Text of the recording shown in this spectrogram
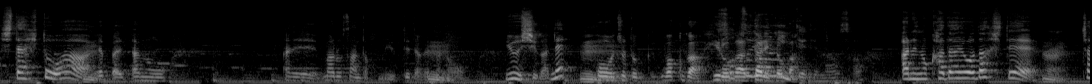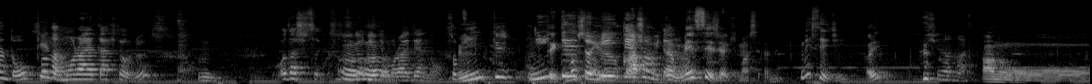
した人はうん。やっぱりあのあれ丸尾さんとかも言ってたけど、うん。あの有志がね、うんこうちょっと枠が広がったりとか卒業認定って何ですか？あれの課題を出して、うん。ちゃんと OK そんなんもらえた人おる？うん。私卒業認定もらえてんの、そ認定認定というか。認定書みたいなメッセージは来ましたよね。メッセージ？あれ？知らない。あのー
